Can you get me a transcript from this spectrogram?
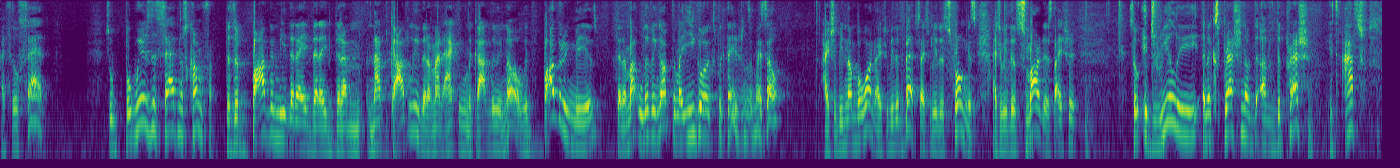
I feel sad. So, but where's the sadness come from? Does it bother me that I that I that I'm not godly, that I'm not acting in the godly way? No, it's bothering me is that I'm not living up to my ego expectations of myself. I should be number one. I should be the best. I should be the strongest. I should be the smartest. I should. So it's really an expression of, the, of depression. It's atzvus.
